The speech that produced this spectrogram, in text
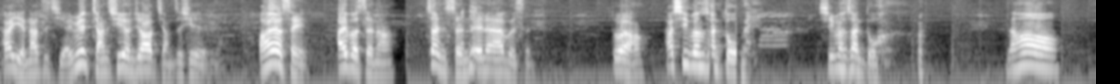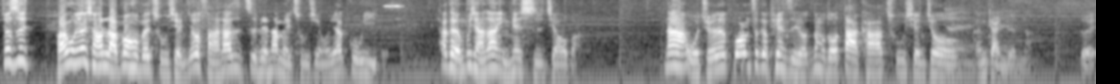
他演他自己啊，因为讲七人就要讲这些人嘛。哦，还有谁？Iverson 啊，战神 Allen Iverson。对啊，他戏份算多没？戏份算多。然后就是，反正我就想老棒会不会出现，结果反而他是制片，他没出现，我觉得故意的，他可能不想让影片失焦吧。那我觉得光这个片子有那么多大咖出现就很感人了。对，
